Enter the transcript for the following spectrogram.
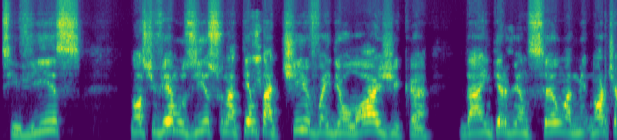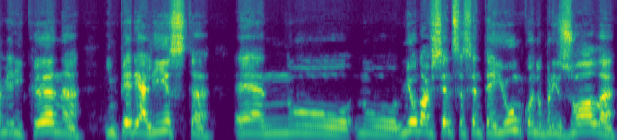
civis. Nós tivemos isso na tentativa ideológica da intervenção norte-americana imperialista é, no, no 1961, quando Brizola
